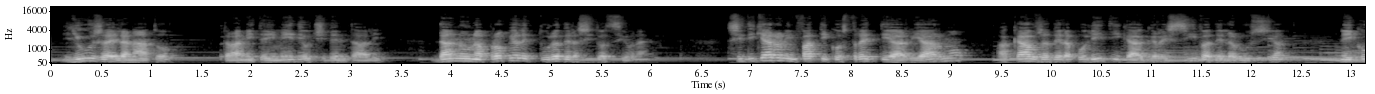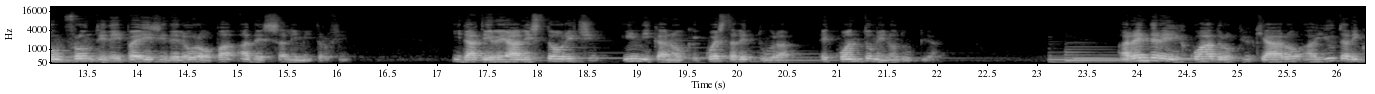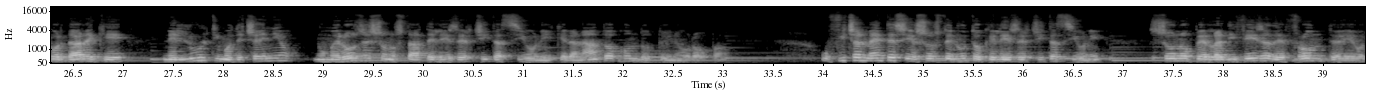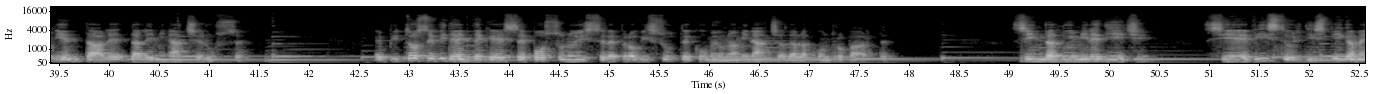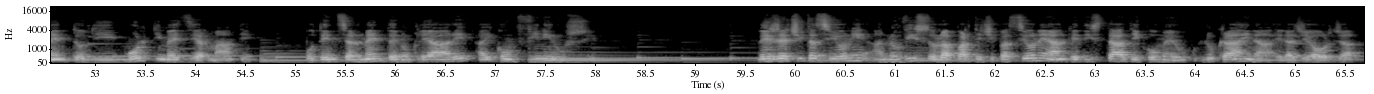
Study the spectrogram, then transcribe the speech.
Gli USA e la Nato, tramite i media occidentali, danno una propria lettura della situazione. Si dichiarano infatti costretti al riarmo a causa della politica aggressiva della Russia nei confronti dei paesi dell'Europa ad essa limitrofi. I dati reali storici indicano che questa lettura è quantomeno dubbia. A rendere il quadro più chiaro aiuta a ricordare che nell'ultimo decennio numerose sono state le esercitazioni che la Nato ha condotto in Europa. Ufficialmente si è sostenuto che le esercitazioni sono per la difesa del fronte orientale dalle minacce russe. È piuttosto evidente che esse possono essere però vissute come una minaccia dalla controparte. Sin dal 2010 si è visto il dispiegamento di molti mezzi armati, potenzialmente nucleari, ai confini russi. Le esercitazioni hanno visto la partecipazione anche di stati come l'Ucraina e la Georgia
